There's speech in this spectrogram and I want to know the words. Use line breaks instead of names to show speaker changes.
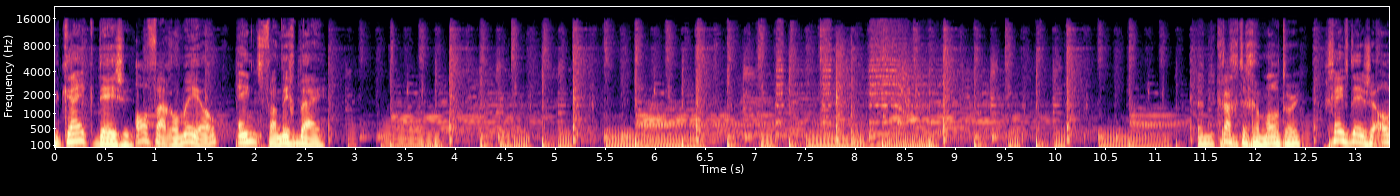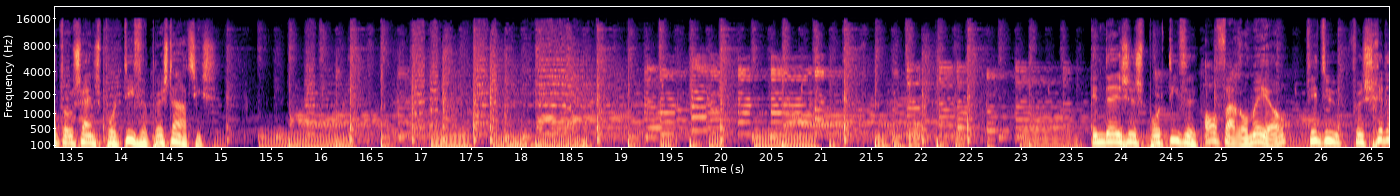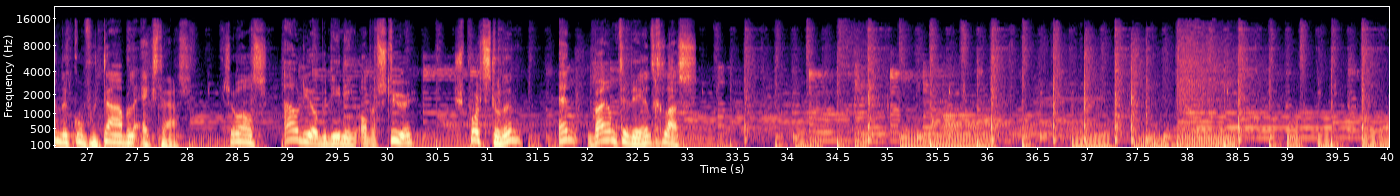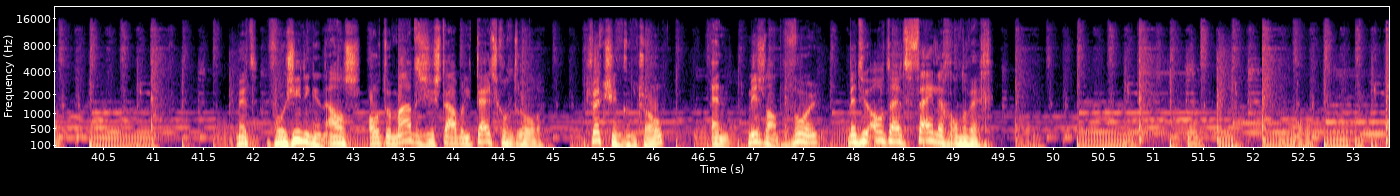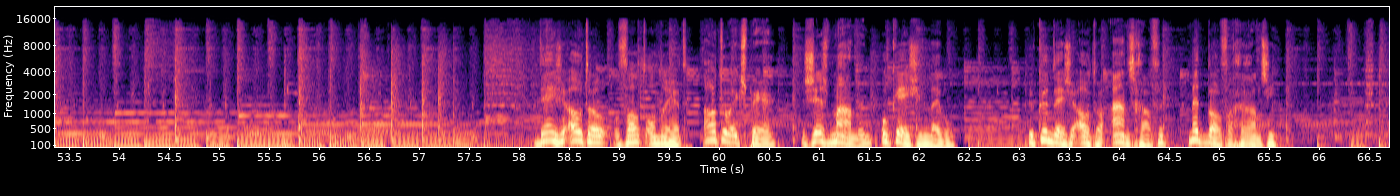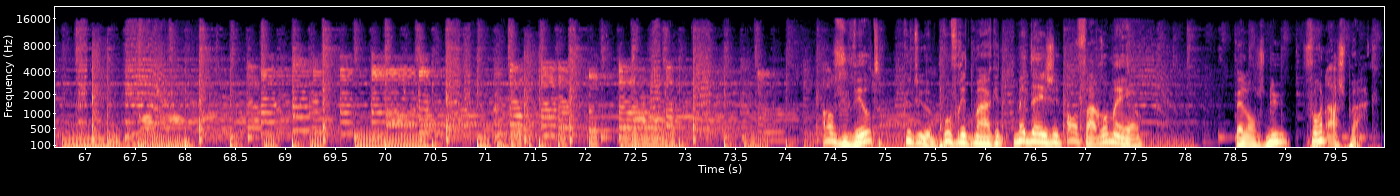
Bekijk deze Alfa Romeo eens van dichtbij. Een krachtige motor geeft deze auto zijn sportieve prestaties. In deze sportieve Alfa Romeo vindt u verschillende comfortabele extra's. Zoals audiobediening op het stuur, sportstoelen en warmtewerend glas. Met voorzieningen als automatische stabiliteitscontrole, traction control en mislampen voor bent u altijd veilig onderweg. Deze auto valt onder het Auto Expert 6 maanden Occasion label. U kunt deze auto aanschaffen met BOVAG-garantie. Als u wilt, kunt u een proefrit maken met deze Alfa Romeo. Bel ons nu voor een afspraak.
